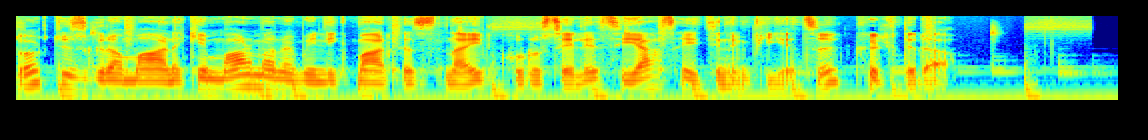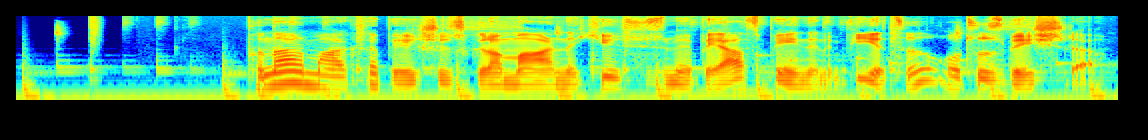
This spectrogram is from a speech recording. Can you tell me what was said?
400 gram ağırlığındaki Marmara Minik markasına ait kuru sele siyah zeytinin fiyatı 40 lira. Pınar marka 500 gram ağırlığındaki süzme beyaz peynirin fiyatı 35 lira.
